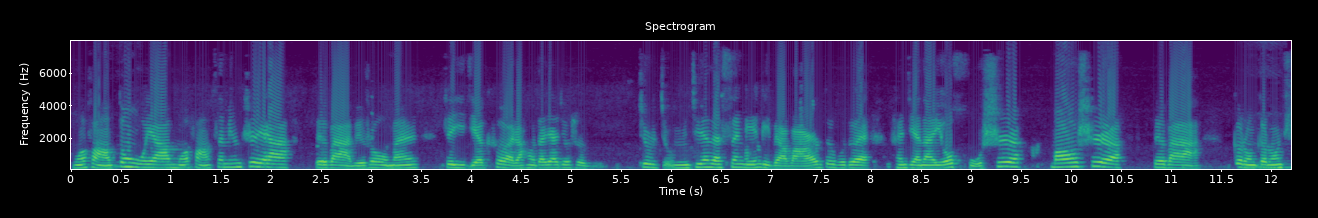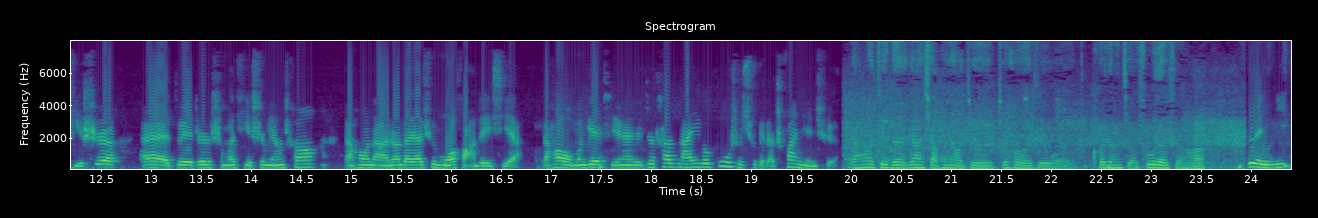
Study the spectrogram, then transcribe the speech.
模仿动物呀，模仿三明治呀，对吧？比如说我们这一节课，然后大家就是就是就我们今天在森林里边玩，对不对？很简单，有虎式、猫式，对吧？各种各种体式，哎，对，这是什么体式名称？然后呢，让大家去模仿这些。然后我们练习，就他拿一个故事去给他串进去。然后这个让小朋友就最后这个课程结束的时候，对你，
